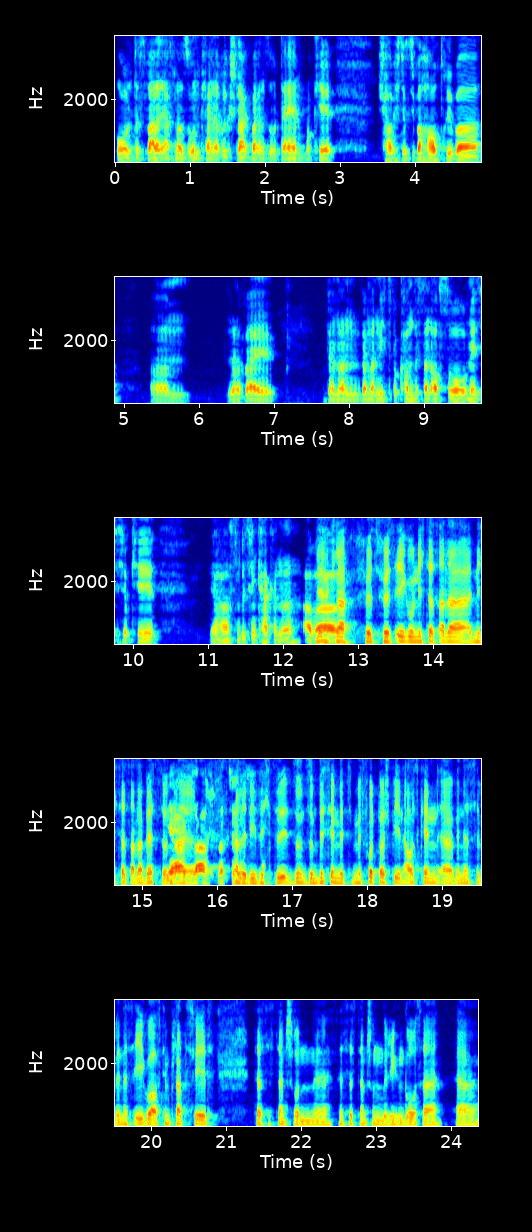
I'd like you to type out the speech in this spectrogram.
Und das war dann erstmal so ein kleiner Rückschlag, war dann so, damn, okay, schaffe ich das überhaupt rüber? Ähm, ne, weil wenn man, wenn man nichts bekommt, ist dann auch so mäßig, okay, ja, ist ein bisschen kacke, ne? Aber ja, klar, fürs, fürs Ego nicht das, aller, nicht das Allerbeste. Und, ja, äh, klar, natürlich. Alle, die sich so, so, ein bisschen mit, mit Footballspielen auskennen, äh, wenn, das, wenn das Ego auf dem Platz fehlt, das ist dann schon, äh, das ist dann schon ein riesengroßer, äh,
